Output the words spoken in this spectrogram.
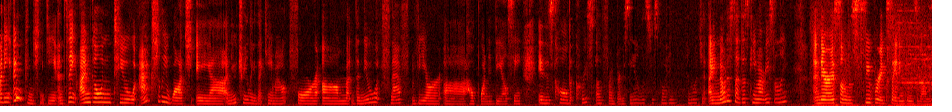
everybody, I'm Queen Shnookie, and today I'm going to actually watch a, uh, a new trailer that came out for um, the new FNAF VR uh, Help Wanted DLC. It is called Curse of Fredbear, so yeah, let's just go ahead and watch it. I noticed that this came out recently, and there are some super exciting things about it.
